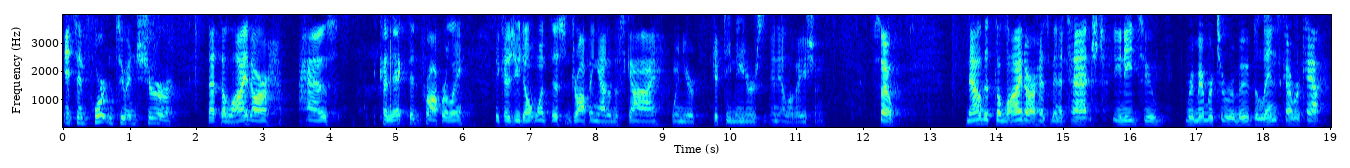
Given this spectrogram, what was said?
it's important to ensure that the LiDAR has connected properly because you don't want this dropping out of the sky when you're 50 meters in elevation. So now that the LiDAR has been attached, you need to remember to remove the lens cover cap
